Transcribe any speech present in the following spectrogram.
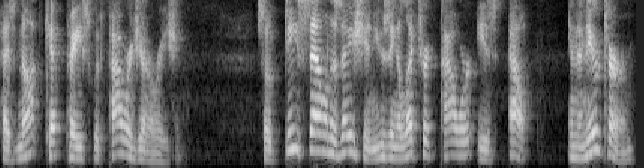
has not kept pace with power generation. So desalination using electric power is out in the near term.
